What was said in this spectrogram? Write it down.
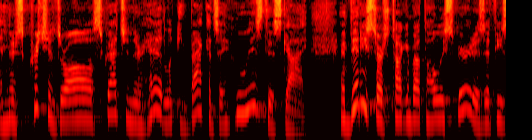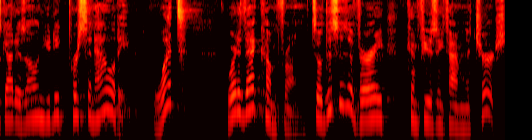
And there's Christians are all scratching their head, looking back and saying, Who is this guy? And then he starts talking about the Holy Spirit as if he's got his own unique personality. What? Where did that come from? So this is a very confusing time in the church.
